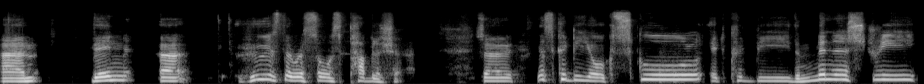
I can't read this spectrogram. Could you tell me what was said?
um, then uh, who is the resource publisher? So this could be your school, it could be the ministry,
